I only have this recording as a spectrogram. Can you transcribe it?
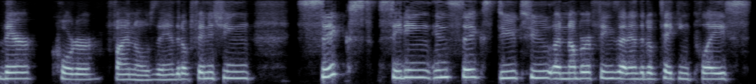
their quarter finals. They ended up finishing six, seating in six, due to a number of things that ended up taking place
